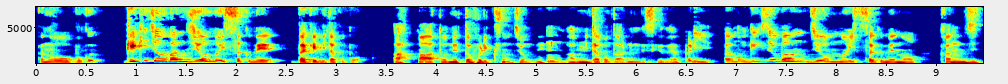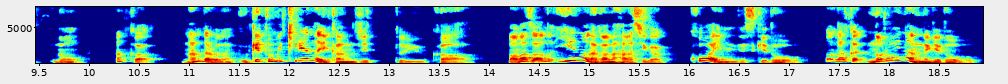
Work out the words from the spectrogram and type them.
あの、僕、劇場版ジオンの一作目だけ見たこと、あ、まあ、あとネットフリックスのジオンね、うんうんうんあ見たことあるんですけど、やっぱり、あの、劇場版ジオンの一作目の感じの、なんか、なんだろうな、受け止めきれない感じというか、まあ、まずあの家の中の話が怖いんですけど、もうなんか呪いなんだけど、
